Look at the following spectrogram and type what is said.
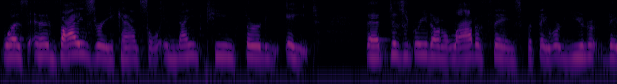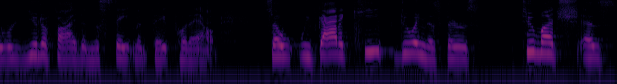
was an advisory council in 1938 that disagreed on a lot of things, but they were, uni- they were unified in the statement they put out. So we've got to keep doing this. There's too much, as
